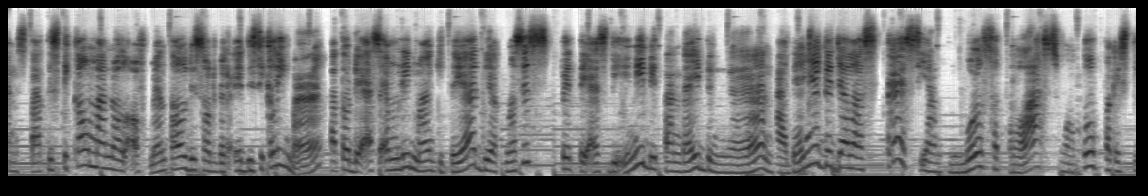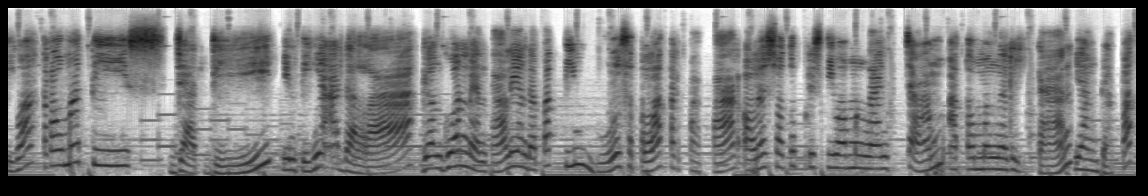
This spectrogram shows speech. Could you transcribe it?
and Statistical Manual of Mental Disorder edisi kelima atau DSM-5 gitu ya, diagnosis PTSD ini ditandai dengan adanya gejala stres yang timbul setelah suatu peristiwa traumatis. Jadi, intinya adalah gangguan mental yang dapat timbul setelah terpapar oleh suatu peristiwa mengancam atau mengerikan yang dapat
